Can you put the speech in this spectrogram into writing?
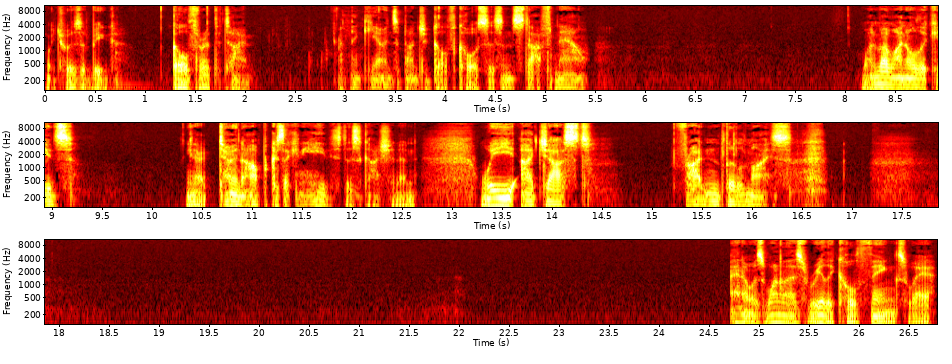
which was a big golfer at the time. I think he owns a bunch of golf courses and stuff now. One by one, all the kids, you know, turn up because they can hear this discussion, and we are just frightened little mice. And it was one of those really cool things where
